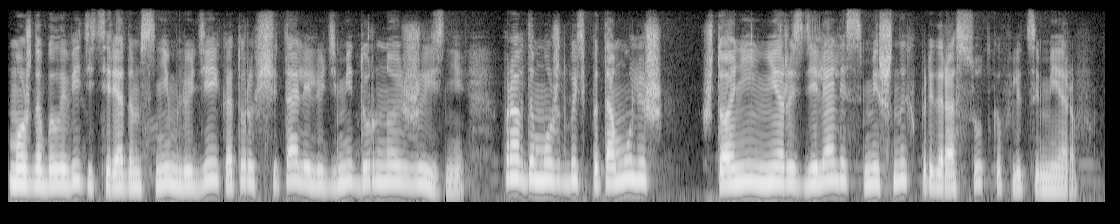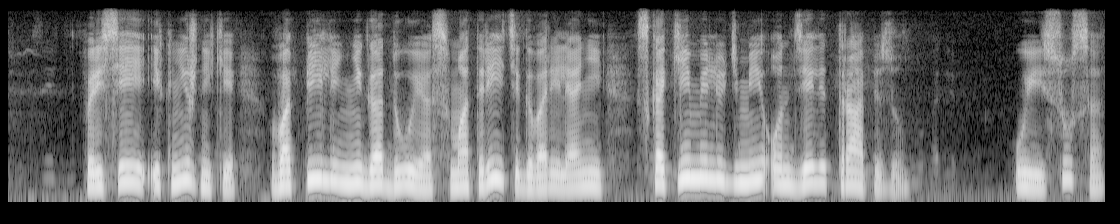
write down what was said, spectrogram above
Можно было видеть рядом с ним людей, которых считали людьми дурной жизни, правда, может быть, потому лишь, что они не разделяли смешных предрассудков лицемеров. Фарисеи и книжники вопили, негодуя, «Смотрите», — говорили они, — «с какими людьми он делит трапезу». У Иисуса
